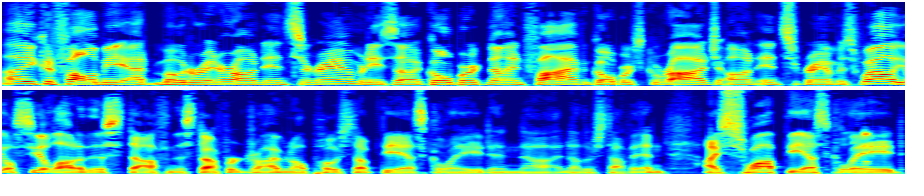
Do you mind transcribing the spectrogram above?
Uh, you can follow me at Moderator on Instagram, and he's uh, Goldberg95 and Goldberg's Garage on Instagram as well. You'll see a lot of this stuff and the stuff we're driving. I'll post up the Escalade and, uh, and other stuff. And I swapped the Escalade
